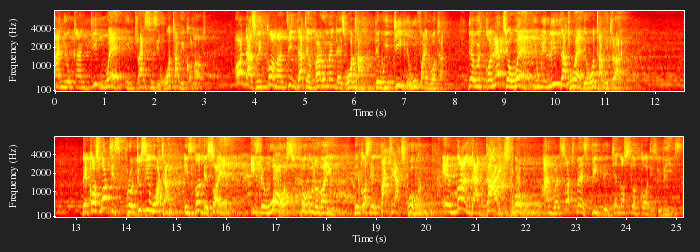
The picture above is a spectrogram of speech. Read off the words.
And you can dig well in dry season. Water will come out. Others will come and think that environment there is water. They will dig. They won't find water. They will collect your well. You will leave that well. The water will dry. Because what is producing water is not the soil. It's the words spoken over you. Because a patriarch spoke. A man that died spoke. And when such men speak, the jealousy of God is released.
